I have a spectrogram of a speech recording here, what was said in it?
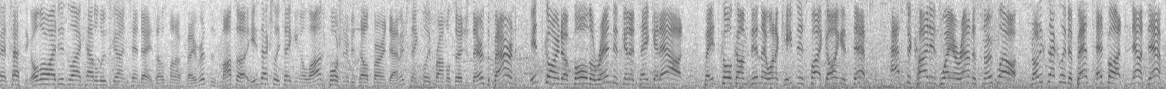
Fantastic. Although I did like How to Lose a Guy in 10 Days. That was one of my favorites. As Mata, he's actually taking a large portion of his health bar and damage. Thankfully, Primal Surge is there. As the Baron, it's going to fall. The Rend is going to take it out. Fate's Call comes in. They want to keep this fight going as Deft has to kite his way around a Snowflower. Not exactly the best headbutt. Now Deft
